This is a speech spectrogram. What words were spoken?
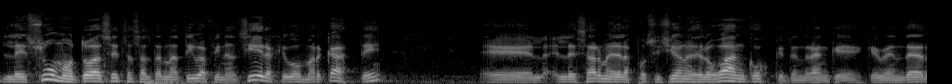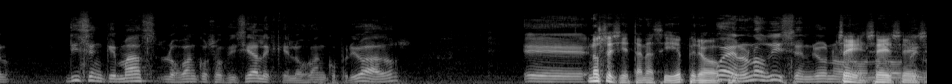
le sumo todas estas alternativas financieras que vos marcaste, eh, el, desarme de las posiciones de los bancos que tendrán que vender, dicen que más los bancos oficiales que los bancos privados. Eh, No sé si están así, ¿eh? pero. bueno, nos dicen, yo no, Sí, no- no sí, sí,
